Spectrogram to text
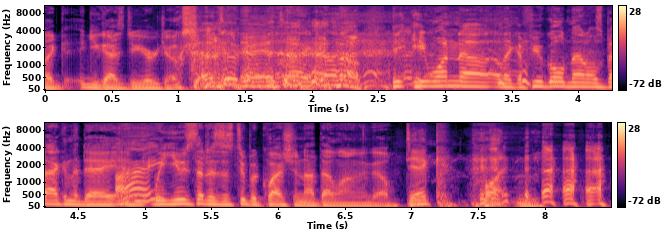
like you guys do your jokes. That's okay. It's all right. Go no, he, he won uh, like a few gold medals back in the day, and All right. we used it as a stupid question not that long ago. Dick Button.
